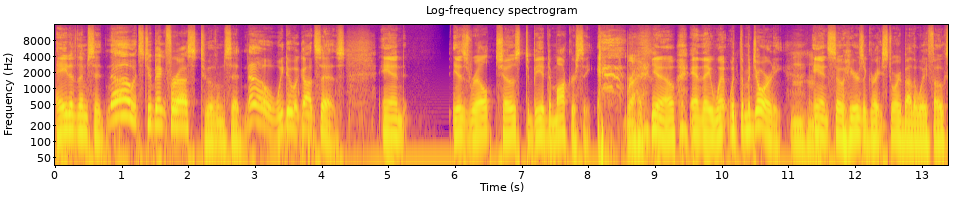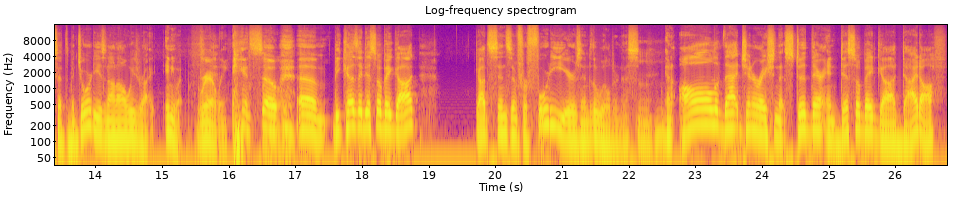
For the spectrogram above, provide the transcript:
eight of them said, no, it's too big for us. Two of them said, no, we do what God says. And Israel chose to be a democracy. Right. you know, and they went with the majority. And so here's a great story, by the way, folks, that the majority is not always right. Anyway, Rarely. and so um, because they disobey God, God sends them for 40 years into the wilderness. And all of that generation that stood there and disobeyed God died off,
